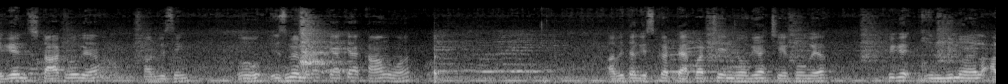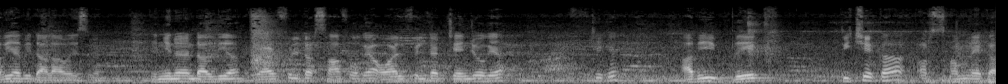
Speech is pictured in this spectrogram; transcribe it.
अगेन स्टार्ट हो गया सर्विसिंग तो इसमें मेरा क्या क्या काम हुआ? अभी तक इसका टैपर चेंज हो गया चेक हो गया। ठीक है इंजन ऑयल अभी अभी डाला हुआ इसमें। इंजन ऑयल डाल दिया एयर फ़िल्टर साफ़ हो गया ऑयल फ़िल्टर चेंज हो गया। ठीक है, अभी ब्रेक पीछे का और सामने का।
